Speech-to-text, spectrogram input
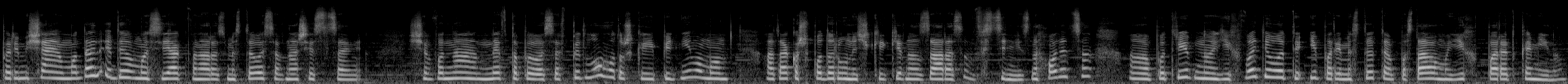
Переміщаємо модель і дивимося, як вона розмістилася в нашій сцені. Щоб вона не втопилася в підлогу, трошки її піднімемо, а також подаруночки, які в нас зараз в стіні знаходяться, потрібно їх виділити і перемістити, поставимо їх перед каміном.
